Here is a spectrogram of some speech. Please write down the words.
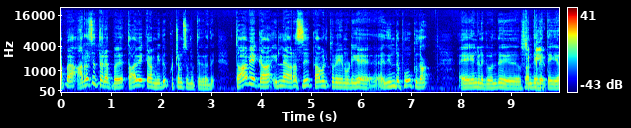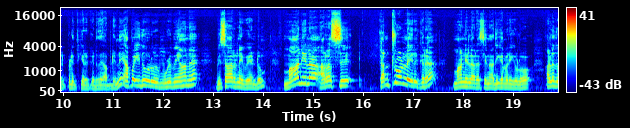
அப்போ அரசு தரப்பு தாவேக்கா மீது குற்றம் சுமத்துகிறது. தாவேக்கா இல்லை அரசு காவல்துறையினுடைய இந்த போக்கு தான் எங்களுக்கு வந்து சந்தேகத்தை ஏற்படுத்தி இருக்கிறது அப்படின்னு. அப்போ இது ஒரு முழுமையான விசாரணை வேண்டும். மாநில அரசு கண்ட்ரோலில் இருக்கிற மாநில அரசின் அதிகாரிகளோ அல்லது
